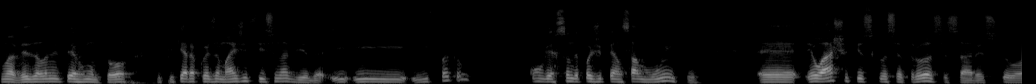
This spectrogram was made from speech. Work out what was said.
Uma vez ela me perguntou o que, era a coisa mais difícil na vida. E, e, e foi que eu, conversando depois de pensar muito, é, eu acho que isso que você trouxe, Sara, isso que o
